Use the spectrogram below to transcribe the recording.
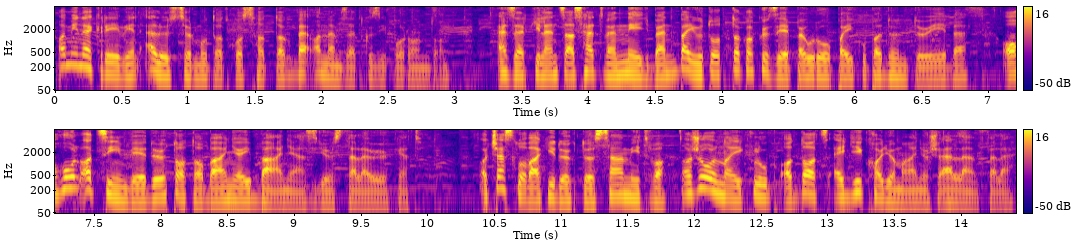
aminek révén először mutatkozhattak be a nemzetközi porondon. 1974-ben bejutottak a Közép-Európai Kupa döntőjébe, ahol a címvédő tatabányai bányász győzte le őket. A csehszlovák időktől számítva a Zsolnai klub a DAC egyik hagyományos ellenfele.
